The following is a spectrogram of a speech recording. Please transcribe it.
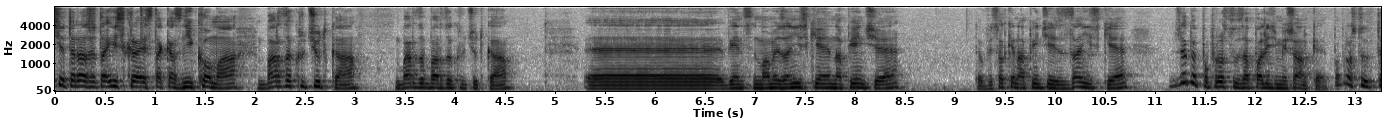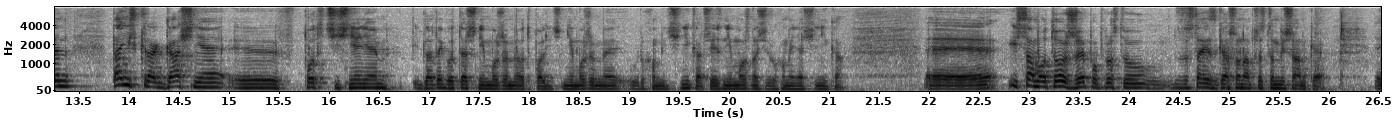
Widzieliście teraz, że ta iskra jest taka znikoma, bardzo króciutka, bardzo, bardzo króciutka. Eee, więc mamy za niskie napięcie. To wysokie napięcie jest za niskie, żeby po prostu zapalić mieszankę. Po prostu ten, ta iskra gaśnie yy, pod ciśnieniem i dlatego też nie możemy odpalić, nie możemy uruchomić silnika, czy jest niemożność uruchomienia silnika. E, I samo to, że po prostu zostaje zgaszona przez tą mieszankę. E,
